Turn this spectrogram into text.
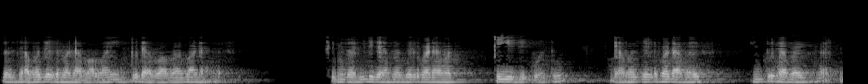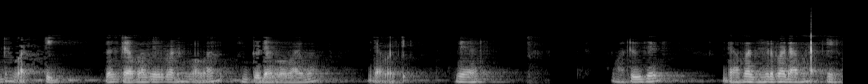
plus dabba z by dabba y into dabba y by dabba x. Similarly, dabba z by dabba t is equal to dabba z by dabba x into dabba x by dabba t plus dabba z by dabba y into dabba y by dabba t. Where what you get dabba z by dabba x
